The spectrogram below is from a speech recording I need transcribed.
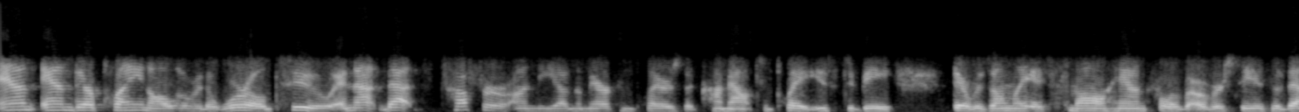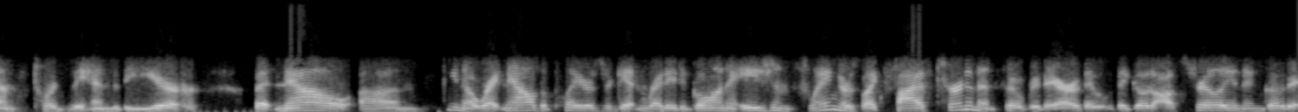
and and they're playing all over the world too, and that that's tougher on the young American players that come out to play. It used to be there was only a small handful of overseas events towards the end of the year, but now, um, you know, right now the players are getting ready to go on an Asian swing. There's like five tournaments over there. They they go to Australia and then go to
